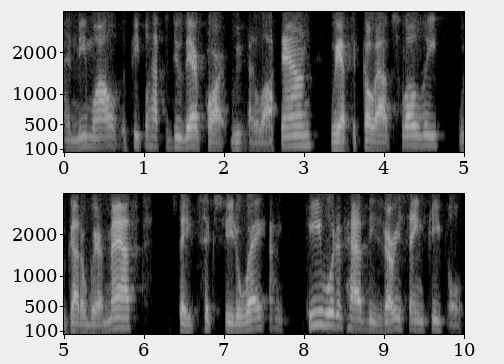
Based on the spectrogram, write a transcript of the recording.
And meanwhile, people have to do their part. We've got to lock down. We have to go out slowly. We've got to wear masks, stay six feet away. I mean, he would have had these very same people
